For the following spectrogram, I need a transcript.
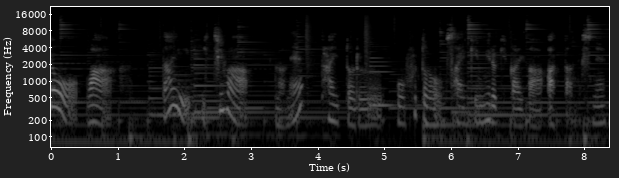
今日は第1話のね、タイトルをふと最近見る機会があったんですね。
